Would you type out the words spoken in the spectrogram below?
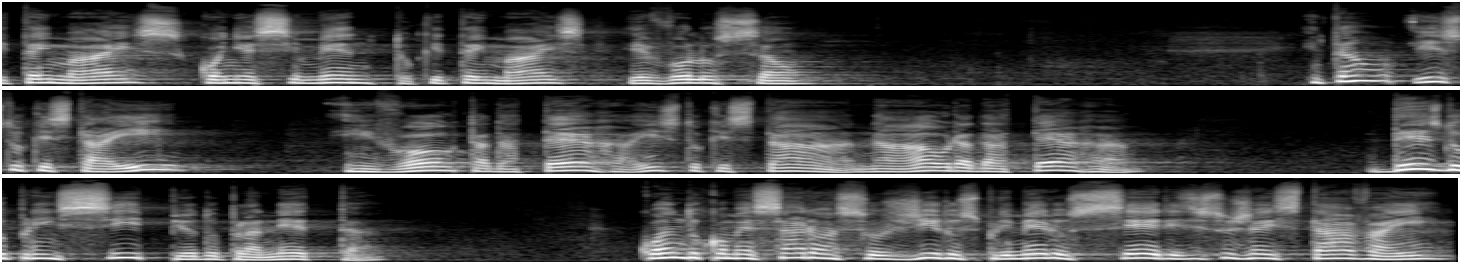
que têm mais conhecimento, que têm mais evolução. Então, isto que está aí, em volta da Terra, isto que está na aura da Terra, desde o princípio do planeta, quando começaram a surgir os primeiros seres, isso já estava aí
